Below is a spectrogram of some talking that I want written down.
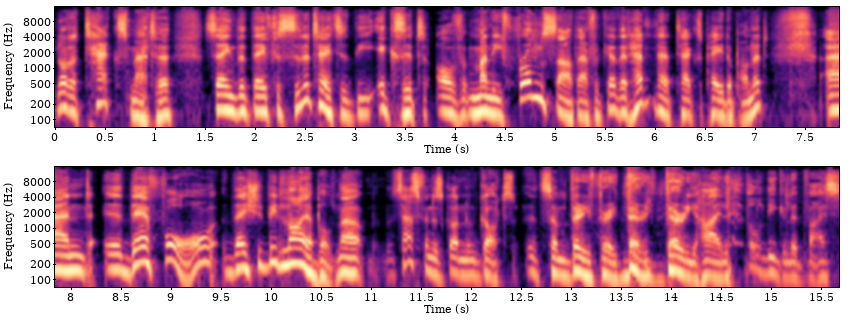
not a tax matter, saying that they facilitated the exit of money from South Africa that hadn't had tax paid upon it, and uh, therefore they should be liable. Now, Sasfin has gone and got some very, very, very, very high level legal advice,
